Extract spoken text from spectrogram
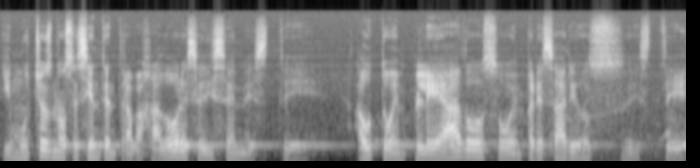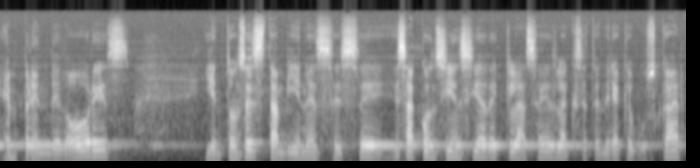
Y muchos no se sienten trabajadores, se dicen este, autoempleados o empresarios, este, emprendedores. Y entonces también es ese, esa conciencia de clase es la que se tendría que buscar.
